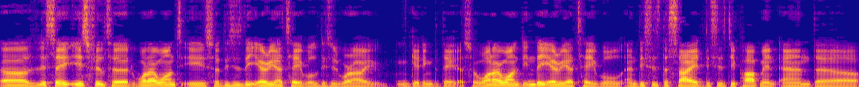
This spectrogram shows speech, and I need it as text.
uh, let's say is filtered. What I want is so this is the area table. This is where I'm getting the data. So what I want in the area table and this is the site this is department and the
